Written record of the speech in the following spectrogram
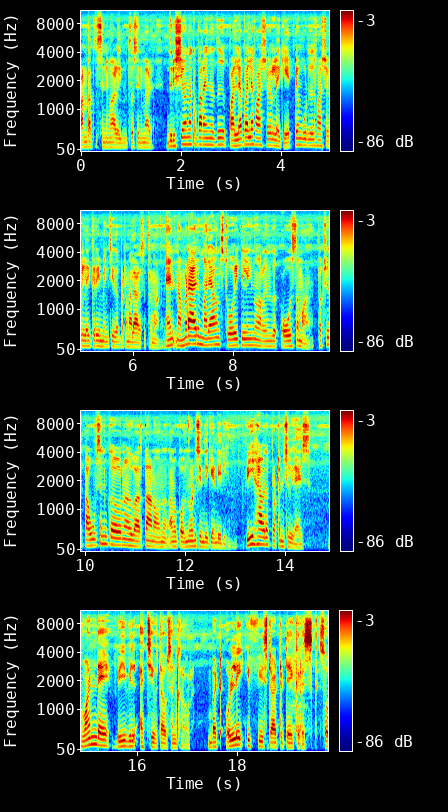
പണ്ടത്തെ സിനിമകൾ ഇന്നത്തെ സിനിമകൾ. ദൃശ്യം എന്നൊക്കെ പറയുന്നത് പല പല ഭാഷകളിലേക്ക് ഏറ്റവും കൂടുതൽ ഭാഷകളിലേക്ക് റീമേക്ക് ചെയ്തപ്പെട്ട മലയാള ചിത്രമാണ്. ആൻഡ് നമ്മുടെ ആ ഒരു മലയാളം സ്റ്റോറി ടെല്ലിംഗ് എന്ന് പറയുന്നത് ഓസമാണ് പക്ഷേ തൗസൻഡ് ക്രോറിന് അത് വർത്താണോ എന്ന് നമുക്ക് ഒന്നുകൂടി ചിന്തിക്കേണ്ടിയിരിക്കുന്നു. We have the potential guys one day we will achieve thousand crore but only if we start to take risk so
